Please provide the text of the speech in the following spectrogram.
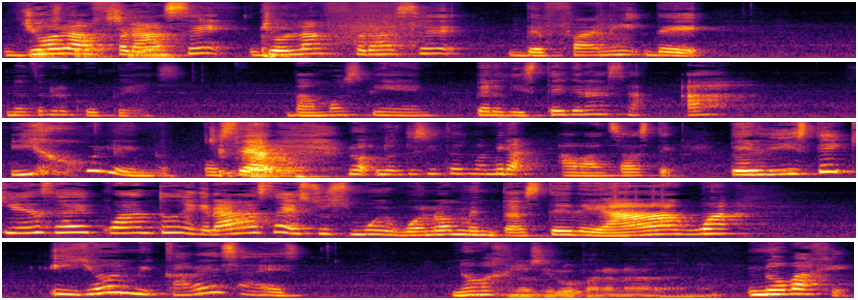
yo la frase, yo la frase de Fanny de no te preocupes, vamos bien, perdiste grasa. Ah, híjole, no. O sea, no, no te sientas mal, mira, avanzaste. Perdiste quién sabe cuánto de grasa, esto es muy bueno, aumentaste de agua. Y yo en mi cabeza es, no bajé. No sirvo para nada, ¿no? No bajé.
